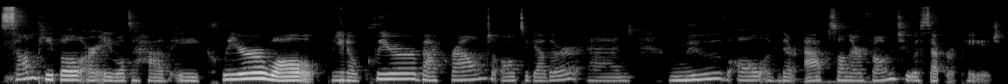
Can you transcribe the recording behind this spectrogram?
some people are able to have a clear wall, you know, clear background altogether and move all of their apps on their phone to a separate page.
